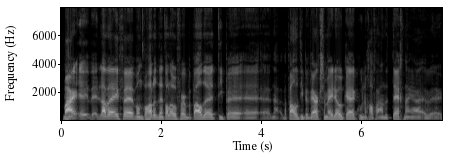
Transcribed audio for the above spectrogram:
Maar eh, laten we even, want we hadden het net al over bepaalde type, eh, eh, nou, bepaalde type werkzaamheden ook. Hè. Koen gaf aan de tech. Nou ja, eh,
